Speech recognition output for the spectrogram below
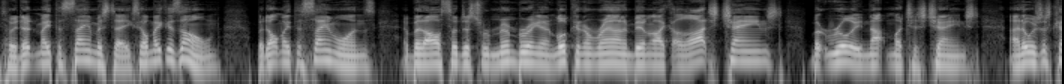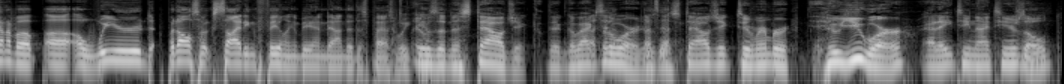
so he doesn't make the same mistakes. He'll make his own, but don't make the same ones. But also just remembering and looking around and being like, a lot's changed, but really not much has changed. And it was just kind of a, a, a weird, but also exciting feeling being down there this past weekend. It was a nostalgic. Go back That's to the it. word. It was That's it. nostalgic to remember who you were at 18, 19 Mm-hmm. years old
